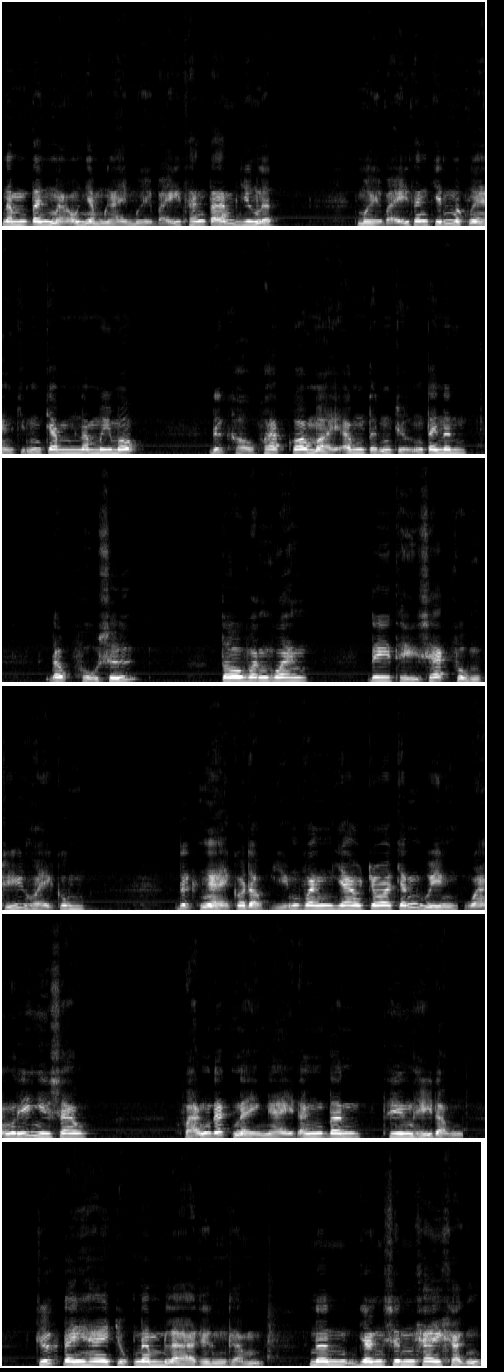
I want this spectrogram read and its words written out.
năm Tân Mão nhằm ngày 17 tháng 8 dương lịch, 17 tháng 9 1951, Đức Hộ Pháp có mời ông tỉnh trưởng Tây Ninh, đốc phủ sứ. Tô Văn Quang đi thị sát vùng trí Huệ Cung. Đức Ngài có đọc diễn văn giao cho chánh quyền quản lý như sau. Phản đất này Ngài đăng tên Thiên Hỷ Động. Trước đây hai chục năm là rừng rậm, nên dân sinh khai khẩn,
